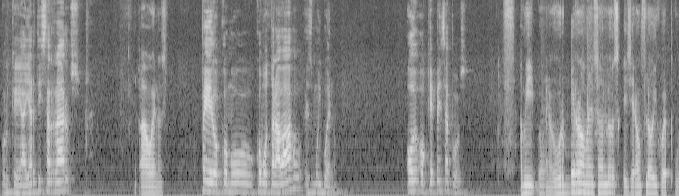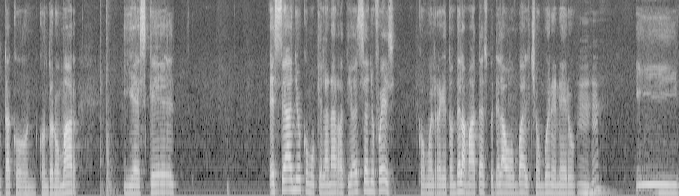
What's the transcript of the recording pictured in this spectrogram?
Porque hay artistas raros. Ah, bueno. Pero como, como trabajo es muy bueno. ¿O, o qué pensás vos? A mí, bueno, Urbe y Rommel son los que hicieron Flow hijo de puta con, con Don Omar. Y es que este año, como que la narrativa de este año fue ese. Como el reggaetón de la mata después de la bomba del chombo en enero. Y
